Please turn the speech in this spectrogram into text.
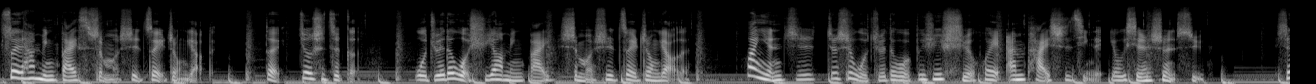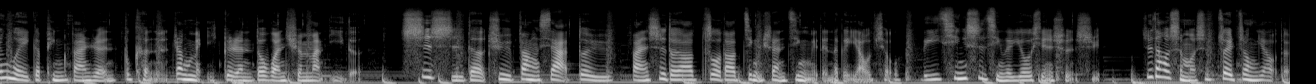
所以他明白什么是最重要的。对，就是这个。我觉得我需要明白什么是最重要的。换言之，就是我觉得我必须学会安排事情的优先顺序。身为一个平凡人，不可能让每一个人都完全满意的。适时的去放下对于凡事都要做到尽善尽美的那个要求，厘清事情的优先顺序，知道什么是最重要的。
